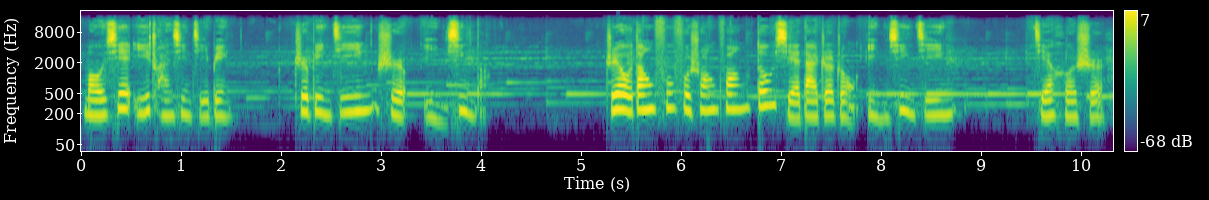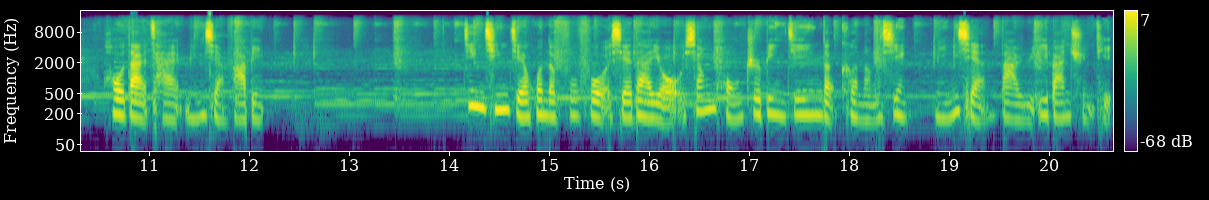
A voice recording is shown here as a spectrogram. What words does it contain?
某些遗传性疾病，致病基因是隐性的，只有当夫妇双方都携带这种隐性基因，结合时后代才明显发病。近亲结婚的夫妇携带有相同致病基因的可能性明显大于一般群体。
